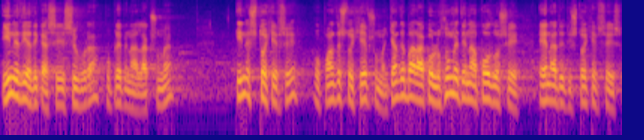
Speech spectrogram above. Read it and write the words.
είναι διαδικασίες σίγουρα που πρέπει να αλλάξουμε, είναι στόχευση, όπου αν δεν στοχεύσουμε και αν δεν παρακολουθούμε την απόδοση έναντι της στόχευσης,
